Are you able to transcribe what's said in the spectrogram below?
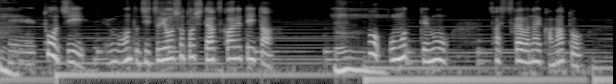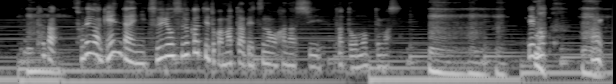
うん、えー、当時もう本当実用書として扱われていた。と思っても差し支えはないかなと。ただそれが現代に通用するかっていうとこはまた別のお話だと思ってます。でも、まあ、はい。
